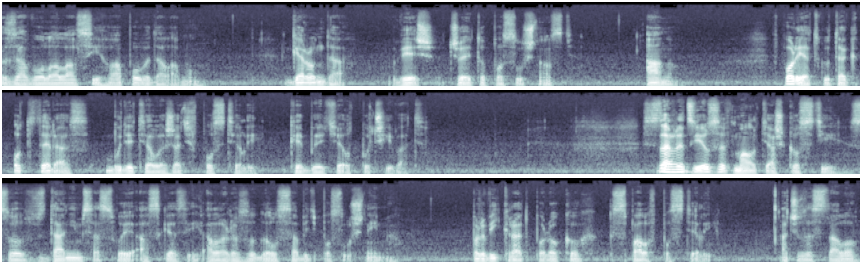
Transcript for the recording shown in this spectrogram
zavolala si ho a povedala mu Geronda, vieš, čo je to poslušnosť? Áno. V poriadku, tak odteraz budete ležať v posteli, keď budete odpočívať. Starec Jozef mal ťažkosti so vzdaním sa svojej askezy, ale rozhodol sa byť poslušným. Prvýkrát po rokoch spal v posteli. A čo sa stalo?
